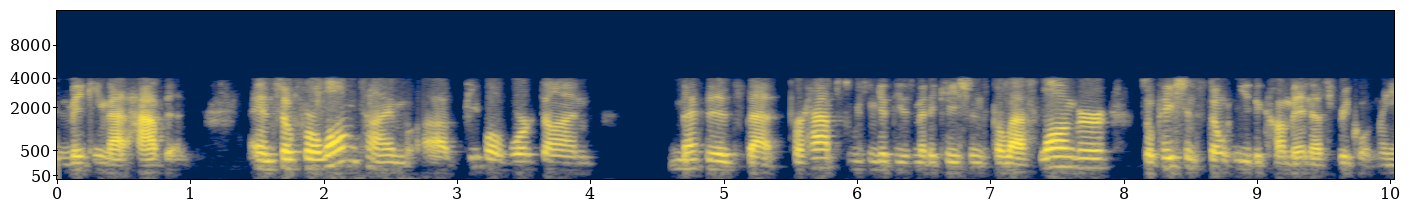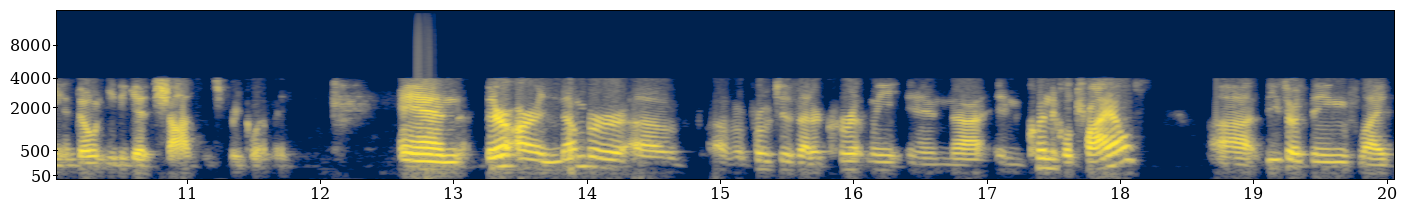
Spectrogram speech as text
in making that happen. And so for a long time, uh, people have worked on methods that perhaps we can get these medications to last longer so patients don't need to come in as frequently and don't need to get shots as frequently. And there are a number of, of approaches that are currently in, uh, in clinical trials. Uh, these are things like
